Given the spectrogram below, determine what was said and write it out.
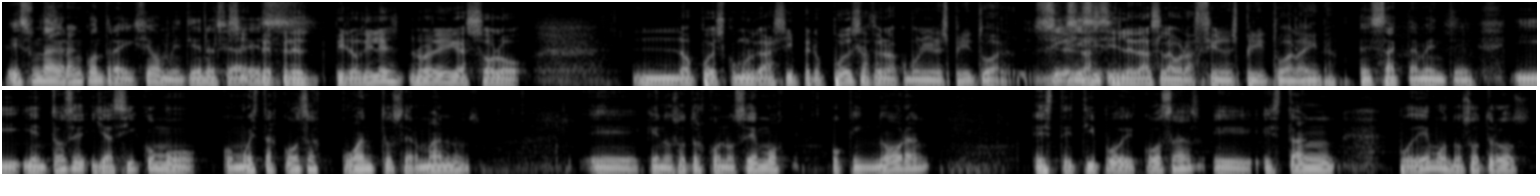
es una gran contradicción, ¿me entiendes? O sea, sí, es... pero, pero dile, no le digas solo no puedes comulgar así, pero puedes hacer una comunión espiritual. Sí, le sí, das, sí, sí. Y le das la oración espiritual ahí. ¿no? Exactamente. Y, y, entonces, y así como, como estas cosas, ¿cuántos hermanos eh, que nosotros conocemos o que ignoran este tipo de cosas eh, están, podemos nosotros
